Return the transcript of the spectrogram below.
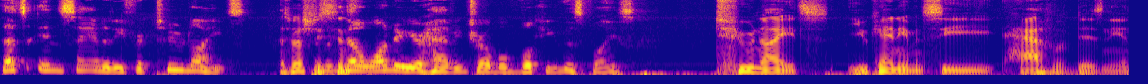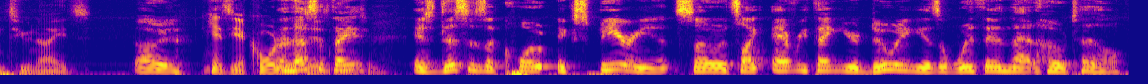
That's insanity for two nights. Especially since no wonder you're having trouble booking this place. two nights, you can't even see half of Disney in two nights. Oh yeah, You can't see a quarter. and that's the thing is this is a quote experience. So it's like everything you're doing is within that hotel.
